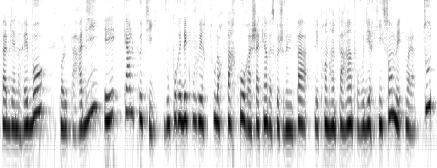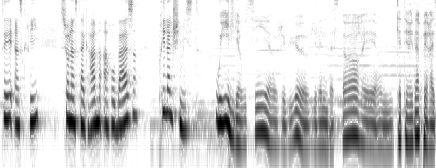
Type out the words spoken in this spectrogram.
Fabienne Rebaud, Paul Paradis et Carl Petit. Vous pourrez découvrir tout leur parcours à chacun parce que je ne vais pas les prendre un par un pour vous dire qui ils sont, mais voilà, tout est inscrit sur l'Instagram prix l'alchimiste. Oui, il y a aussi, euh, j'ai vu euh, Violaine Dastor et euh, Caterina Pérez.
